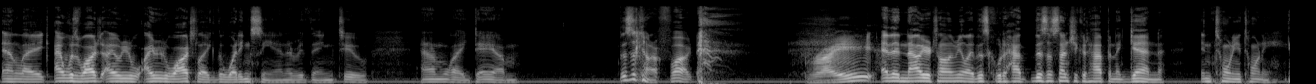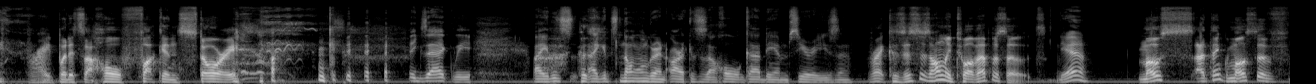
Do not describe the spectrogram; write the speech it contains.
and like I was watch, I re- I rewatched like the wedding scene and everything too, and I'm like, damn, this is kind of fucked. Right. and then now you're telling me like this could have this essentially could happen again in 2020. Right, but it's a whole fucking story. exactly. Like this, like it's no longer an arc. This is a whole goddamn series. right, because this is only 12 episodes. Yeah, Most, I think most of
